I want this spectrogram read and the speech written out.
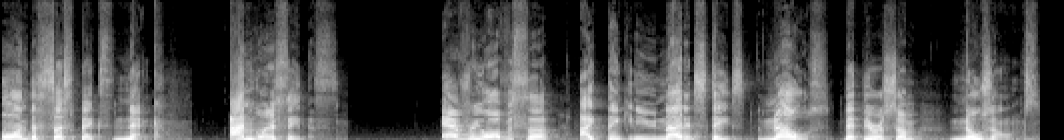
on the suspect's neck. I'm going to say this. Every officer, I think, in the United States knows that there are some no zones.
